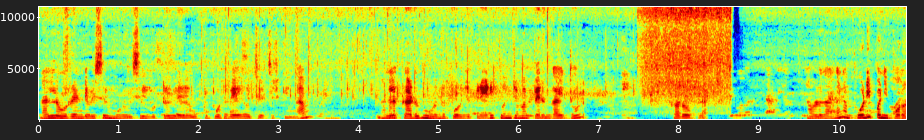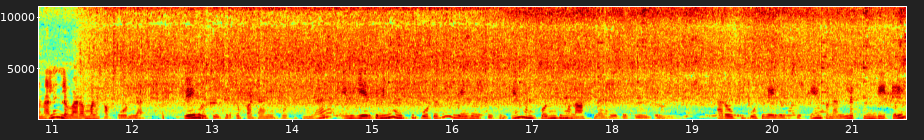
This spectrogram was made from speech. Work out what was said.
நல்ல ஒரு ரெண்டு விசில் மூணு விசில் விட்டு வே- உப்பு போட்டு வேக வச்சு வச்சுருக்கீங்க. நல்ல கடுகு உளுந்து பொரிஞ்ச பின்னாடி கொஞ்சமாக பெருங்காயத்தூள் கருவேப்பிலை. அவ்வளோதாங்க நான் பொடி பண்ணி போடுறதுனால இதில் வரமிளகா போடல. வேக வச்சு வச்சுருக்க பட்டாணி போட்டுக்கோங்க. இது ஏற்கனவே உப்பு போட்டது வேக வச்சு வச்சுருக்கேன். நம்ம கொஞ்சமாக லாஸ்ட்டில் அதை தட்டி ஊற்றணும் அரை உப்பு போட்டு வேக வச்சுருக்கேன். இப்போ நல்லா கிண்டிட்டு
